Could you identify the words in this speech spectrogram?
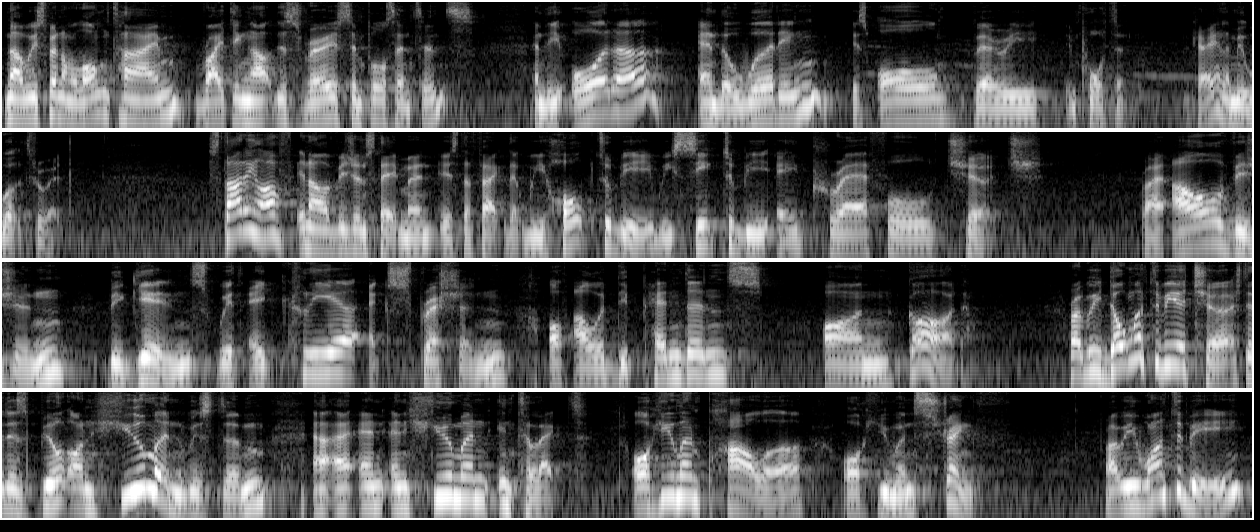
Now, we spent a long time writing out this very simple sentence, and the order and the wording is all very important. Okay, let me work through it. Starting off in our vision statement is the fact that we hope to be, we seek to be a prayerful church. Right? Our vision begins with a clear expression of our dependence on God. Right? We don't want to be a church that is built on human wisdom uh, and, and human intellect or human power or human strength. Right? We want to be,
